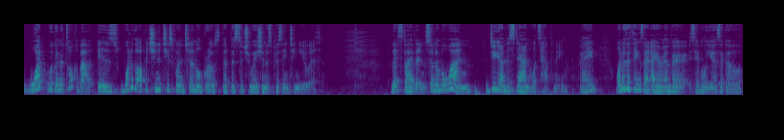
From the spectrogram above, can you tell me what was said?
what we're going to talk about is what are the opportunities for internal growth that this situation is presenting you with. Let's dive in. So, number one, do you understand what's happening, right? One of the things that I remember several years ago,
